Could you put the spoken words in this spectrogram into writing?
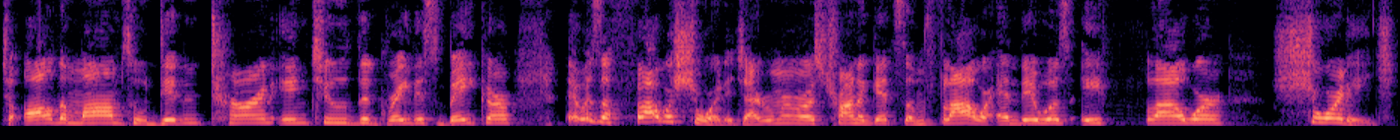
to all the moms who didn't turn into the greatest baker. There was a flour shortage. I remember I was trying to get some flour and there was a flour shortage.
